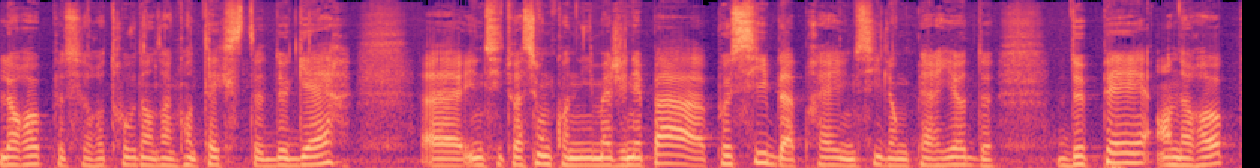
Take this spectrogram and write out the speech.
l'Europe se retrouve dans un contexte de guerre, euh, une situation qu'on n'imaginait pas possible après une si longue période de paix en Europe.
